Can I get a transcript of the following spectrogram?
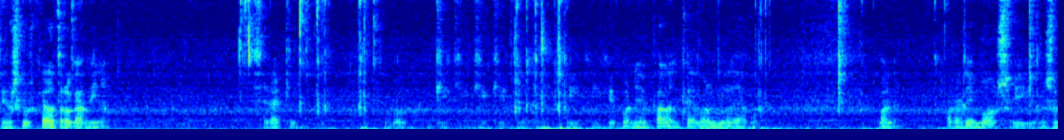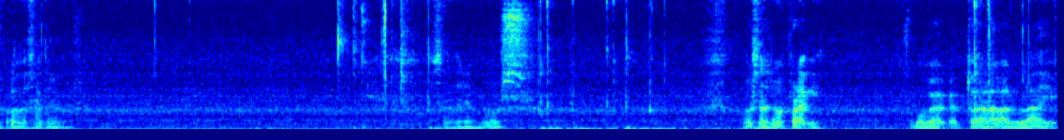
Tenemos que buscar otro camino. Será aquí. Que pone palanca de válvula de agua. Vale, pararemos y no sé por dónde saldremos. Saldremos. Bueno, saldremos por aquí. Supongo que captura la válvula y.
